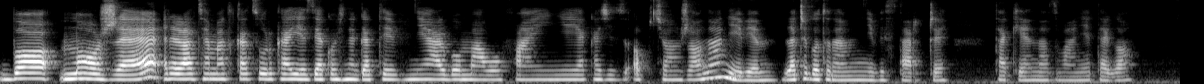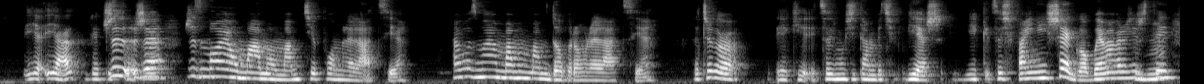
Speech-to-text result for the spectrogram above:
Bo może relacja matka-córka jest jakoś negatywnie albo mało fajnie, jakaś jest obciążona. Nie wiem, dlaczego to nam nie wystarczy takie nazwanie tego. Ja, jak? Że, że, że z moją mamą mam ciepłą relację, albo z moją mamą mam dobrą relację. Dlaczego jakie, coś musi tam być, wiesz, coś fajniejszego, bo ja mam wrażenie, że Mhm. ty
